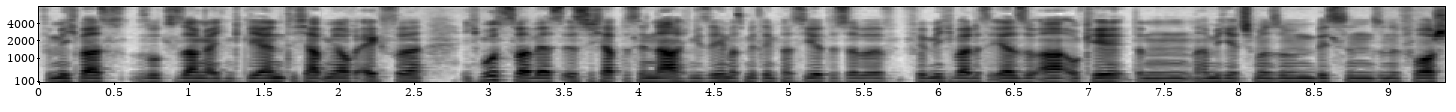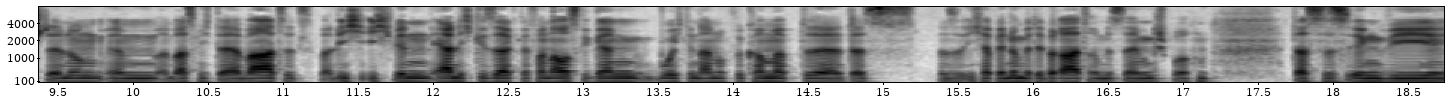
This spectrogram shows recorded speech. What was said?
für mich war es sozusagen eigentlich ein Klient. Ich habe mir auch extra, ich wusste zwar, wer es ist, ich habe das in den Nachrichten gesehen, was mit dem passiert ist, aber für mich war das eher so, ah, okay, dann habe ich jetzt schon mal so ein bisschen so eine Vorstellung, ähm, was mich da erwartet. Weil ich, ich bin ehrlich gesagt davon ausgegangen, wo ich den Anruf bekommen habe, dass, also ich habe ja nur mit der Beraterin bis dahin gesprochen, dass es irgendwie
